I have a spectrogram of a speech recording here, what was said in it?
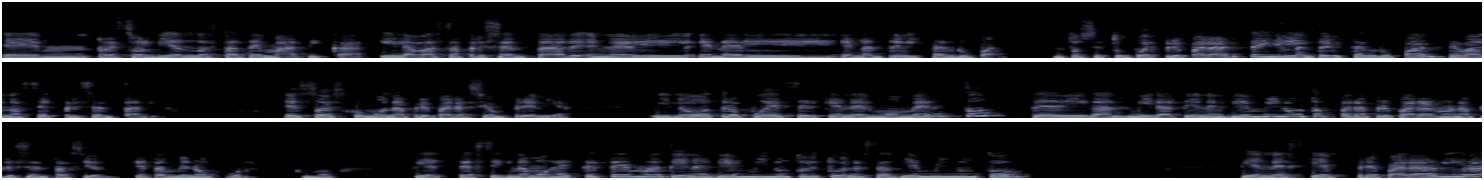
Em, resolviendo esta temática y la vas a presentar en, el, en, el, en la entrevista grupal. Entonces tú puedes prepararte y en la entrevista grupal te van a hacer presentarla. Eso es como una preparación previa. Y lo otro puede ser que en el momento te digan, mira, tienes 10 minutos para preparar una presentación, que también ocurre. Como te asignamos este tema, tienes 10 minutos y tú en esos 10 minutos tienes que prepararla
